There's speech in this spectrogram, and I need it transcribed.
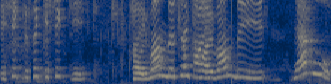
Eşek desek eşek değil. Hayvan desek hayvan değil. Ne bu?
